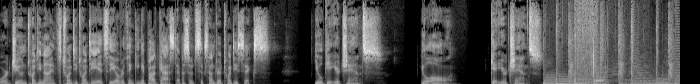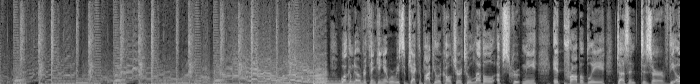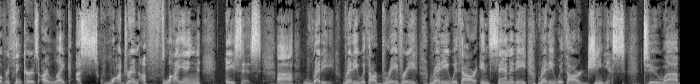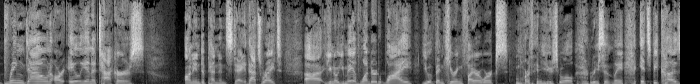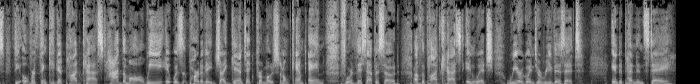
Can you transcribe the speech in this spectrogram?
For June 29th, 2020, it's the Overthinking It podcast, episode 626. You'll get your chance. You'll all get your chance. Overthinking It, where we subject the popular culture to a level of scrutiny it probably doesn't deserve. The overthinkers are like a squadron of flying aces, uh, ready, ready with our bravery, ready with our insanity, ready with our genius to uh, bring down our alien attackers on Independence Day. That's right. Uh, you know, you may have wondered why you have been hearing fireworks more than usual recently. It's because the Overthinking It podcast had them all. We, it was part of a gigantic promotional campaign for this episode of the podcast in which we are going to revisit Independence Day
